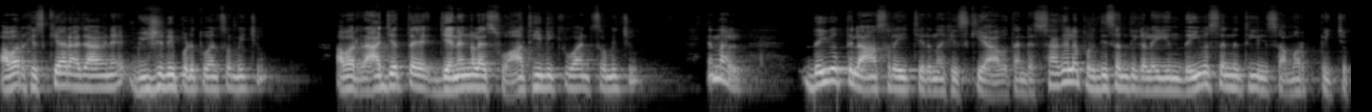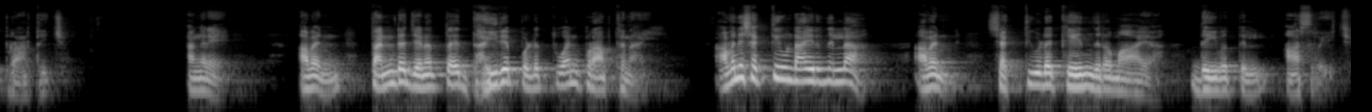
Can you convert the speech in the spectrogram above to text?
അവർ ഹിസ്കിയ രാജാവിനെ ഭീഷണിപ്പെടുത്തുവാൻ ശ്രമിച്ചു. അവർ രാജ്യത്തെ ജനങ്ങളെ സ്വാധീനിക്കുവാൻ ശ്രമിച്ചു. എന്നാൽ ദൈവത്തിൽ ആശ്രയിച്ചിരുന്ന ഹിസ്കിയാവ് തന്റെ സകല പ്രതിസന്ധികളെയും ദൈവസന്നിധിയിൽ സമർപ്പിച്ച് പ്രാർത്ഥിച്ചു. അങ്ങനെ അവൻ തന്റെ ജനത്തെ ധൈര്യപ്പെടുത്തുവാൻ പ്രാപ്തനായി. അവന് ശക്തി ഉണ്ടായിരുന്നില്ല. അവൻ ശക്തിയുടെ കേന്ദ്രമായ ദൈവത്തിൽ ആശ്രയിച്ചു.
